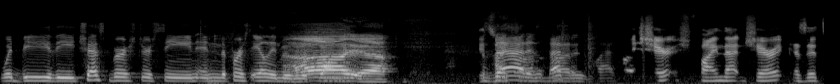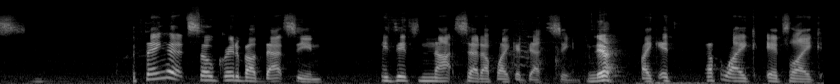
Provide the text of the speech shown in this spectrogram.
Would be the chest burster scene in the first Alien movie. with John Ah, Hurt. yeah. It's That is about that's it. classic. share find that and share it because it's the thing that's so great about that scene is it's not set up like a death scene. Yeah. Like it's up like it's like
